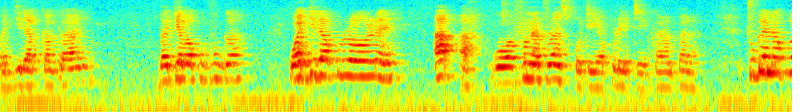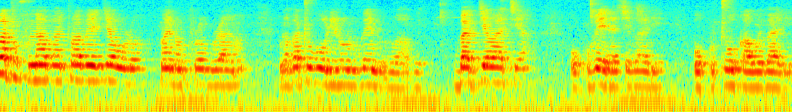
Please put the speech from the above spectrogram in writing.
Wagira kagaali bajja bakuvuga wagira ku loole aa gwe wafuna transport eyakuleeta e kampala. Tugenda kuba tufuna abantu ab'enjawulo mweno programu nga batubuulira olugendo lwabwe. Bajja batya okubeera kye bali okutuuka we bali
